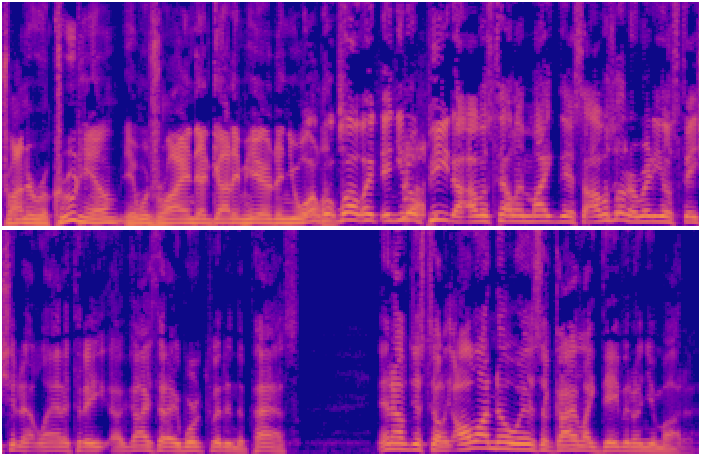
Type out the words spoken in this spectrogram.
trying to recruit him, it was Ryan that got him here to New Well, Orleans. well, and, and you know, Pete, I was telling Mike this. I was on a radio station in Atlanta today, uh, guys that I worked with in the past, and I'm just telling. All I know is a guy like David Onyemata.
